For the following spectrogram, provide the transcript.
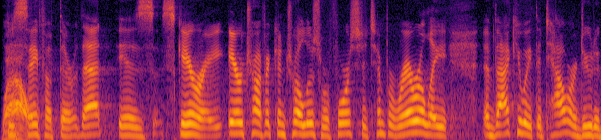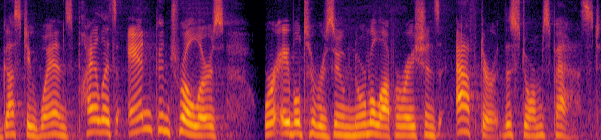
Wow. Be safe up there. That is scary. Air traffic controllers were forced to temporarily evacuate the tower due to gusty winds. Pilots and controllers were able to resume normal operations after the storms passed.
